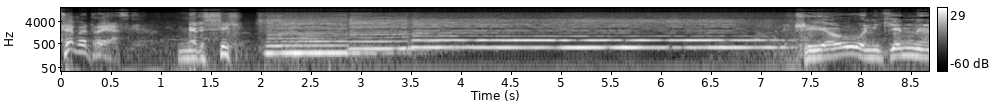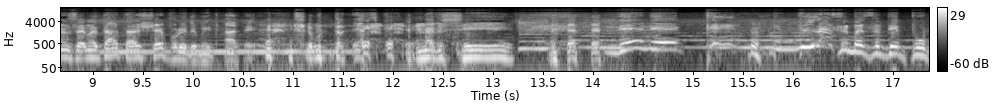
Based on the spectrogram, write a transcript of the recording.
Să vă trăiască! Mersi. Și eu închin în sănătatea șefului dumitale Să vă trăiască Mersi. Nene, lasă-mă să te pup.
